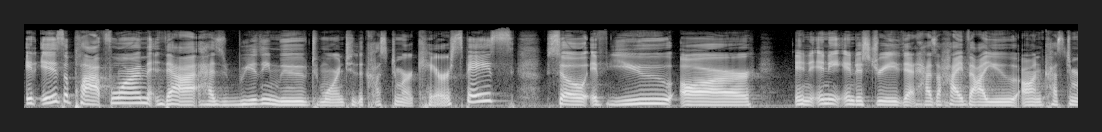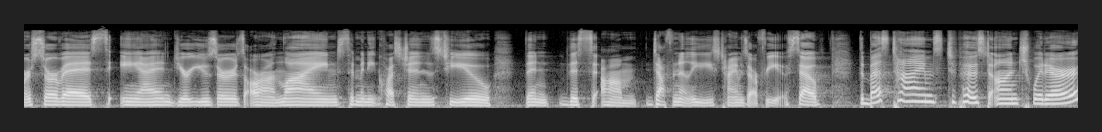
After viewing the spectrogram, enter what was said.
It is a platform that has really moved more into the customer care space. So if you are in any industry that has a high value on customer service and your users are online submitting questions to you, then this um, definitely these times are for you. So the best times to post on Twitter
